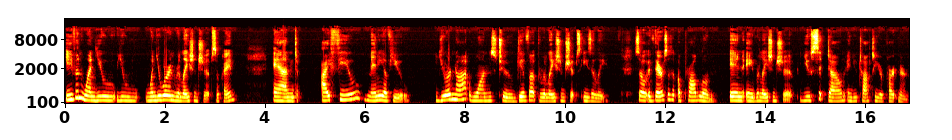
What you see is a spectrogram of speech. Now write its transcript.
even when you you when you were in relationships okay? And i feel many of you you're not ones to give up relationships easily. So if there's a, a problem in a relationship you sit down and you talk to your partner.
